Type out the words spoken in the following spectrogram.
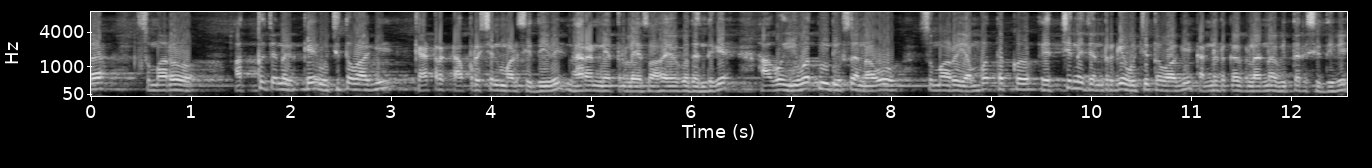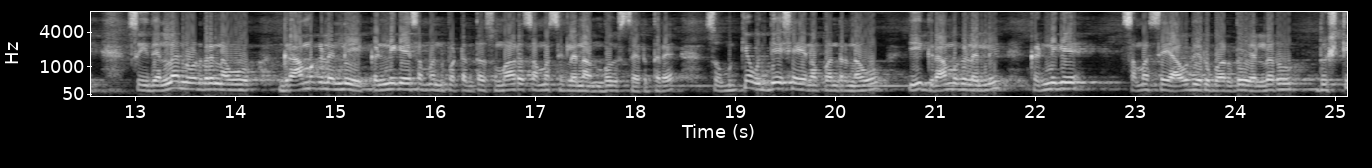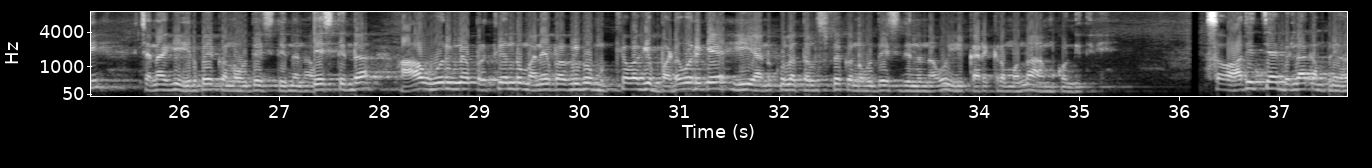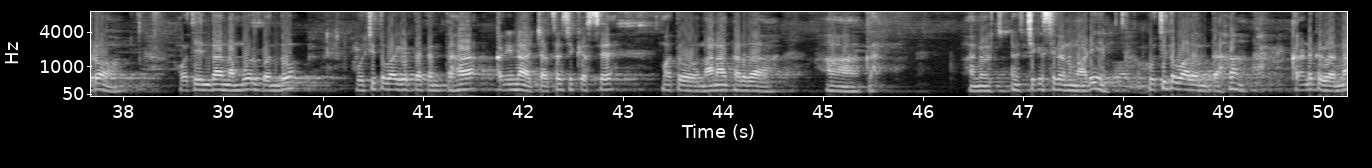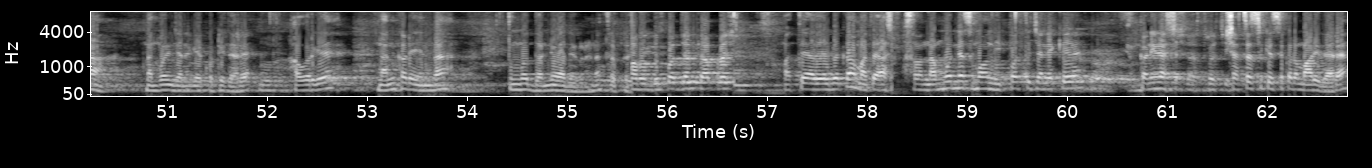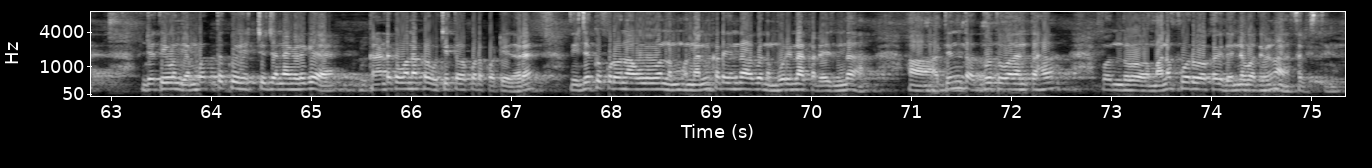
ಸುಮಾರು ಹತ್ತು ಜನಕ್ಕೆ ಉಚಿತವಾಗಿ ಕ್ಯಾಟ್ರಾಕ್ಟ್ ಆಪರೇಷನ್ ಮಾಡಿಸಿದ್ದೀವಿ ನಾರಾಯಣ ನೇತ್ರಾಲಯ ಸಹಯೋಗದೊಂದಿಗೆ. ಹಾಗೂ ಇವತ್ತಿನ ದಿವಸ ನಾವು ಸುಮಾರು ಎಂಬತ್ತಕ್ಕೂ ಹೆಚ್ಚಿನ ಜನರಿಗೆ ಉಚಿತವಾಗಿ ಕನ್ನಡಕಗಳನ್ನು ವಿತರಿಸಿದ್ದೀವಿ. ಸೊ, ಇದೆಲ್ಲ ನೋಡಿದ್ರೆ ನಾವು ಗ್ರಾಮಗಳಲ್ಲಿ ಕಣ್ಣಿಗೆ ಸಂಬಂಧಪಟ್ಟಂಥ ಸುಮಾರು ಸಮಸ್ಯೆಗಳನ್ನು ಅನುಭವಿಸ್ತಾ ಇರ್ತಾರೆ. ಸೊ ಮುಖ್ಯ ಉದ್ದೇಶ ಏನಪ್ಪ ಅಂದರೆ ನಾವು ಈ ಗ್ರಾಮಗಳಲ್ಲಿ ಕಣ್ಣಿಗೆ ಸಮಸ್ಯೆ ಯಾವುದು ಇರಬಾರ್ದು, ಎಲ್ಲರೂ ದೃಷ್ಟಿ ಚೆನ್ನಾಗಿ ಇರಬೇಕು ಅನ್ನೋ ಉದ್ದೇಶದಿಂದ ನಾವು ಉದ್ದೇಶದಿಂದ ಆ ಊರಿನ ಪ್ರತಿಯೊಂದು ಮನೆ ಬಾಗಿಲಿಗೂ ಮುಖ್ಯವಾಗಿ ಬಡವರಿಗೆ ಈ ಅನುಕೂಲ ತಲುಪಿಸ್ಬೇಕು ಅನ್ನೋ ಉದ್ದೇಶದಿಂದ ನಾವು ಈ ಕಾರ್ಯಕ್ರಮವನ್ನು ಹಮ್ಮಿಕೊಂಡಿದ್ದೀವಿ. ಸೊ ಆದಿತ್ಯ ಬಿರ್ಲಾ ಕಂಪ್ನಿಯವರು ವತಿಯಿಂದ ನಮ್ಮೂರು ಬಂದು ಉಚಿತವಾಗಿರ್ತಕ್ಕಂತಹ ಕಣ್ಣಿನ ಶಸ್ತ್ರಚಿಕಿತ್ಸೆ ಮತ್ತು ನಾನಾ ಥರದ ಚಿಕಿತ್ಸೆಗಳನ್ನು ಮಾಡಿ ಉಚಿತವಾದಂತಹ ಕನ್ನಡಕಗಳನ್ನು ನಮ್ಮೂರಿನ ಜನರಿಗೆ ಕೊಟ್ಟಿದ್ದಾರೆ. ಅವರಿಗೆ ನನ್ನ ಕಡೆಯಿಂದ ತುಂಬ ಧನ್ಯವಾದಗಳನ್ನು. ಇಪ್ಪತ್ತು ಜನಕ್ಕೆ ಆಪರೇಷನ್ ಮತ್ತೆ ಅದು ಹೇಳ್ಬೇಕಾ? ಮತ್ತೆ ನಮ್ಮೂರನೇ ಸೊ ನಮ್ಮೂರಿನ ಸುಮಾರು ಒಂದು ಇಪ್ಪತ್ತು ಜನಕ್ಕೆ ಕಣ್ಣಿನ ಶಸ್ತ್ರಚಿಕಿತ್ಸೆ. ಕೂಡ ಮಾಡಿದ್ದಾರೆ. ಜೊತೆಗೆ ಒಂದು ಎಂಬತ್ತಕ್ಕೂ ಹೆಚ್ಚು ಜನಗಳಿಗೆ ಕರ್ನಾಟಕವನ್ನು ಕೂಡ ಉಚಿತವಾಗಿ ಕೂಡ ಕೊಟ್ಟಿದ್ದಾರೆ. ನಿಜಕ್ಕೂ ಕೂಡ ನಾವು ನಮ್ಮ ನನ್ನ ಕಡೆಯಿಂದ ಹಾಗೂ ನಮ್ಮೂರಿನ ಕಡೆಯಿಂದ ಅತ್ಯಂತ ಅದ್ಭುತವಾದಂತಹ ಒಂದು ಮನಪೂರ್ವಕ ಧನ್ಯವಾದಗಳನ್ನ ಸಲ್ಲಿಸ್ತೀನಿ.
